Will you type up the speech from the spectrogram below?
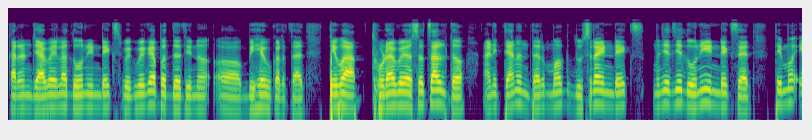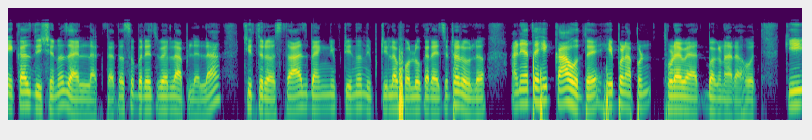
कारण ज्या वेळेला दोन इंडेक्स वेगवेगळ्या पद्धतीनं बिहेव करतात तेव्हा थोडा वेळ असं चालतं आणि त्यानंतर मग दुसरा इंडेक्स म्हणजे जे दोन्ही इंडेक्स आहेत ते मग एकाच दिशेनं जायला लागतात. असं बरेच वेळेला आपल्याला चित्र असतं. आज बँक निफ्टीनं निफ्टीला फॉलो करायचं ठरवलं आणि आता हे का होतंय हे पण आपण थोड्या वेळात बघणार आहोत. की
